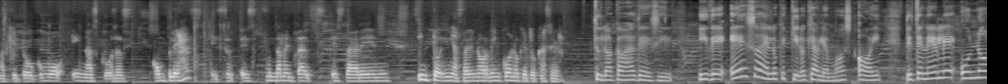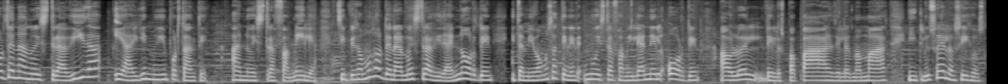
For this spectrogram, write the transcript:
más que todo como en las cosas complejas, esto es fundamental estar en sintonía, estar en orden con lo que toca hacer. Tú lo acabas de decir. Y de eso es lo que quiero que hablemos hoy, de tenerle un orden a nuestra vida y a alguien muy importante, a nuestra familia. Si empezamos a ordenar nuestra vida en orden y también vamos a tener nuestra familia en el orden, hablo de, los papás, de las mamás, incluso de los hijos,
